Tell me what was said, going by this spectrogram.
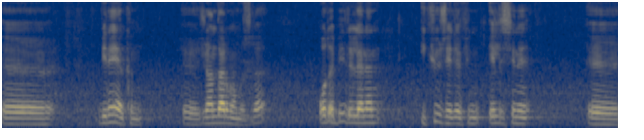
e, bine yakın e, jandarmamızla o da belirlenen 200 hedefin 50'sini e,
